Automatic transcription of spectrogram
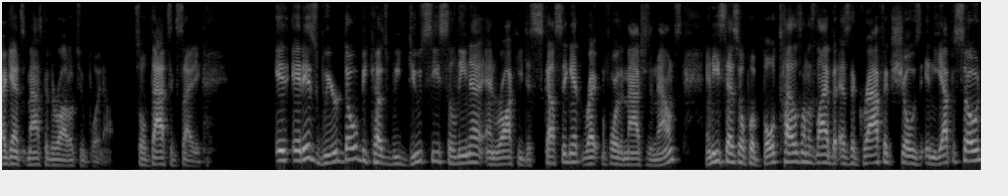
against Mask Dorado 2.0. So that's exciting. It, it is weird though because we do see Salina and Rocky discussing it right before the match is announced, and he says he'll put both titles on his line. But as the graphic shows in the episode,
